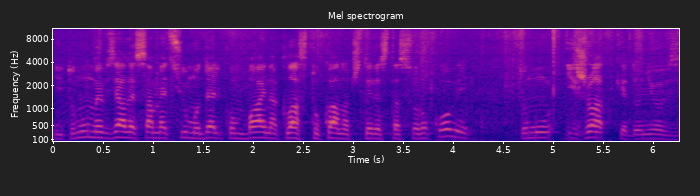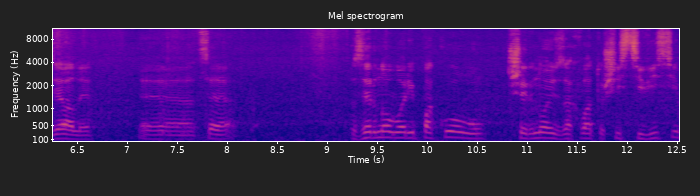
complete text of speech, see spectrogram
І тому ми взяли саме цю модель комбайна Claas Tucano 440. Тому і жатки до нього взяли. Е, Це зерново-ріпакову шириною захвату 6,8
